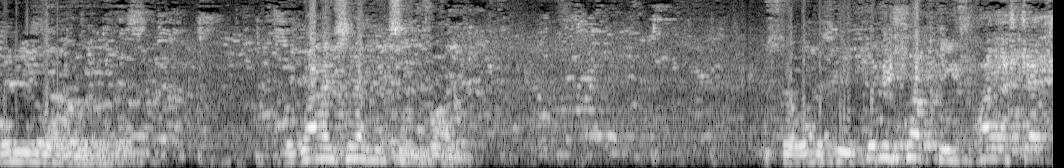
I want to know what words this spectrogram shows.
there you go. The guys having some fun. So as we finish up these last steps,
